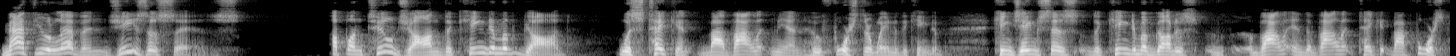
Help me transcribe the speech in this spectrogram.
Matthew 11, Jesus says, Up until John, the kingdom of God was taken by violent men who forced their way into the kingdom. King James says, The kingdom of God is violent, and the violent take it by force.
